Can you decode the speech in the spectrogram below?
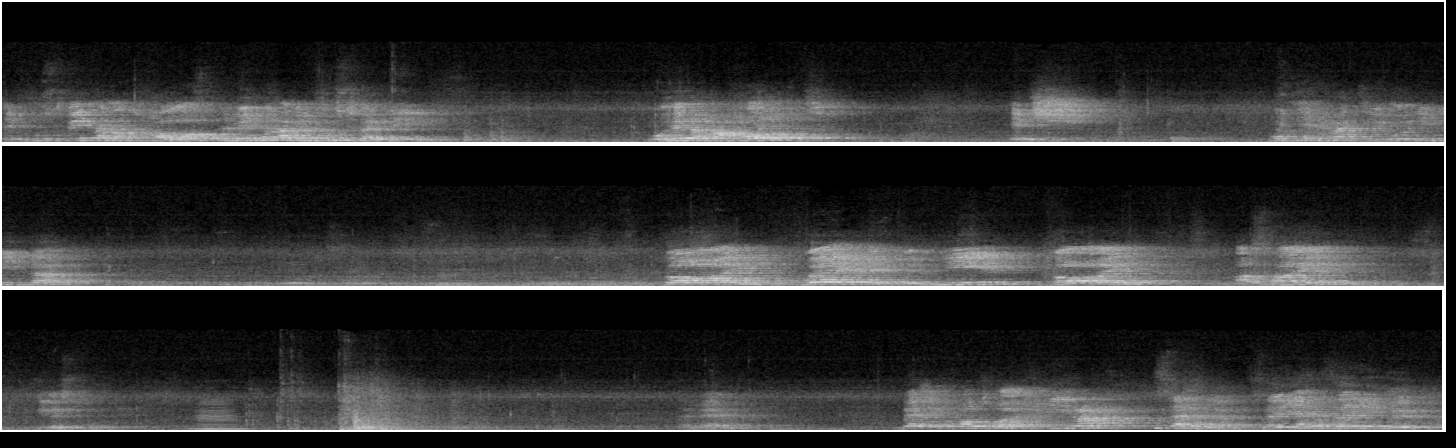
الفوسفات أنا اتخلصت منها بال phosphatase وهنا هحط H ممكن حد يقول لي مين ده؟ di واحد واثنين diacylglycerol تمام؟ باقي خطوة أخيرة سهلة زيها زي غيرها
